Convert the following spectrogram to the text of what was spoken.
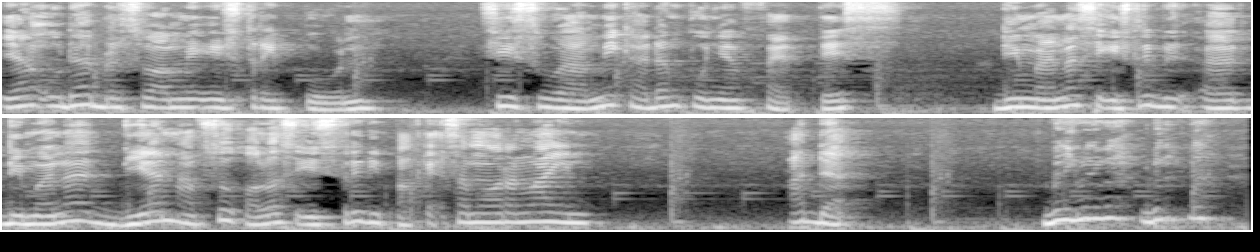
yang udah bersuami istri pun si suami kadang punya fetish di mana si istri eh, di mana dia nafsu kalau si istri dipakai sama orang lain. Ada. Bener bener bener bener.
